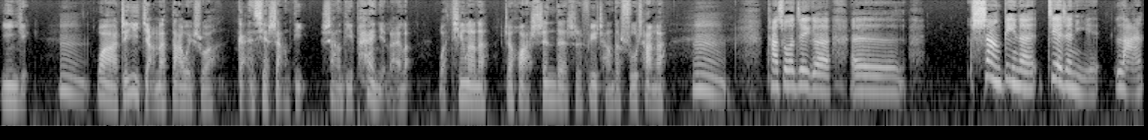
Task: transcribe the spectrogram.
阴影。嗯哇，这一讲呢，大卫说：“感谢上帝，上帝派你来了。”我听了呢，这话真的是非常的舒畅啊。嗯，他说这个呃，上帝呢借着你拦，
